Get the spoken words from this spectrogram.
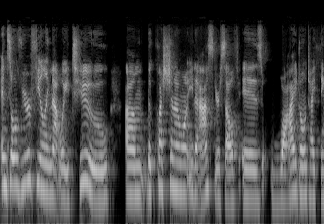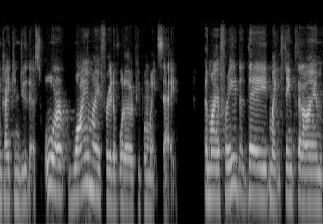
and so, if you're feeling that way too, um, the question I want you to ask yourself is why don't I think I can do this? Or why am I afraid of what other people might say? Am I afraid that they might think that I'm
